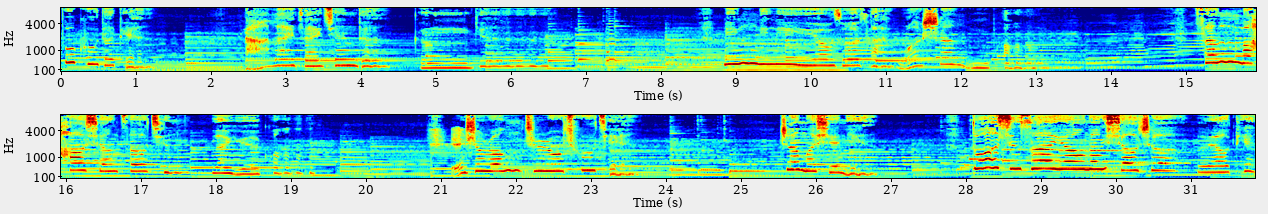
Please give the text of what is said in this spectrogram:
不哭的点，哪来再见的哽咽？明明你又坐在我身旁。怎么好像走进了月光？人生若只如初见，这么些年，多心酸又能笑着聊天。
